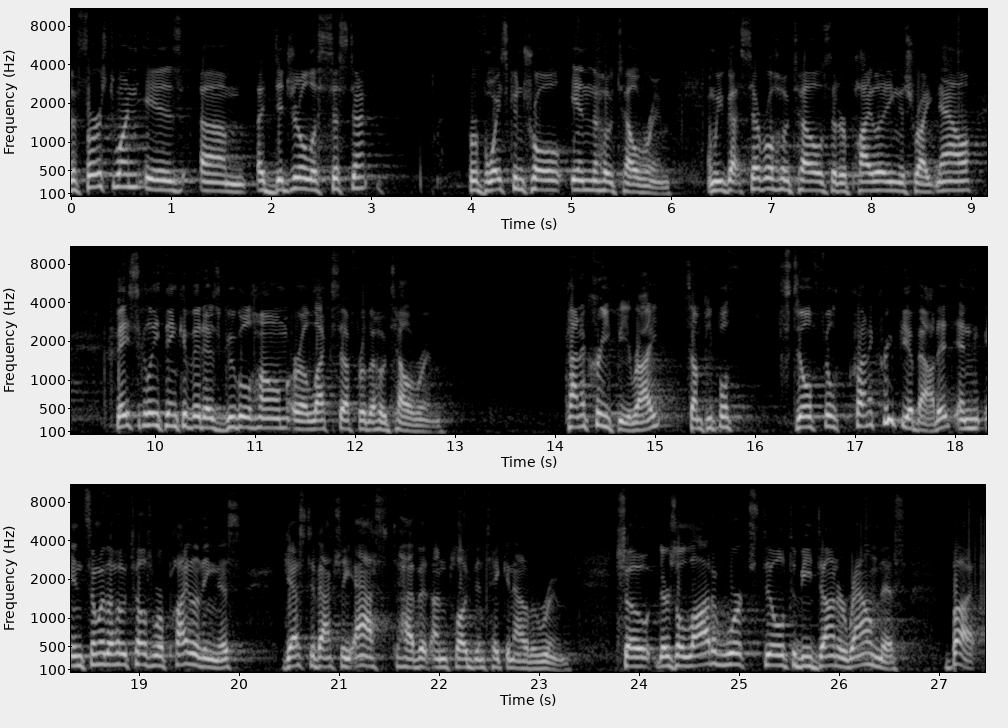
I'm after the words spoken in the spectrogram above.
the first one is um, a digital assistant for voice control in the hotel room. And we've got several hotels that are piloting this right now. Basically, think of it as Google Home or Alexa for the hotel room. Kind of creepy, right? Some people still feel kind of creepy about it. And in some of the hotels we're piloting this, guests have actually asked to have it unplugged and taken out of the room. So there's a lot of work still to be done around this, but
